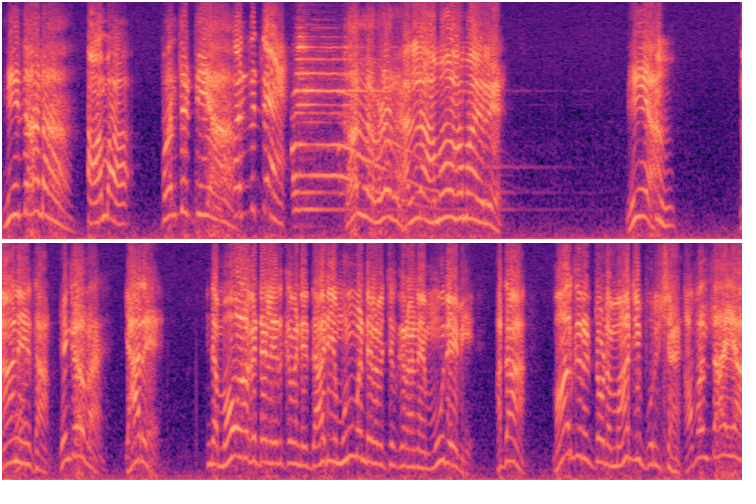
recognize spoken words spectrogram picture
நீதானா? ஆமா. வந்துட்டியா? வந்துட்டேன். கால்ல விழற. நல்ல அமோகமா இரு நீயா? நானே தான் எங்க அவன்? யாரு? இந்த மோவாகட்டையில இருக்க வேண்டிய தாடிய முன்மண்டையில வச்சிருக்கானே மூதேவி. அதான் மார்கரெட்டோட மாஜி புருஷன். அவன் தாயா?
